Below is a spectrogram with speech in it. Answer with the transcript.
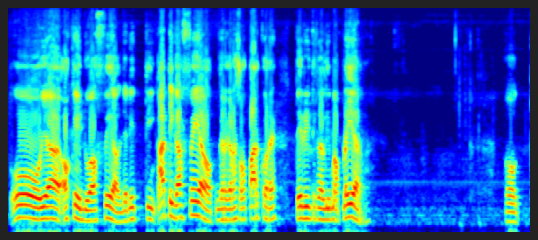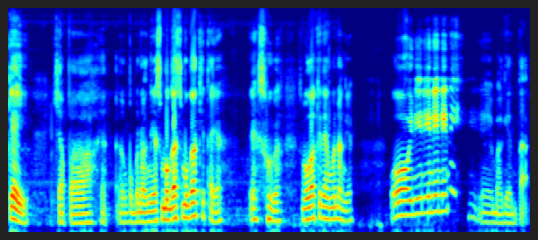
Oh. Ya, oke okay, dua fail. Jadi ting ah tiga fail gara-gara soal parkour ya. Jadi tinggal lima player. Oke, siapa yang pemenangnya? Semoga semoga kita ya. Eh semoga semoga kita yang menang ya. Oh ini ini ini ini. Eh bagian tak.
